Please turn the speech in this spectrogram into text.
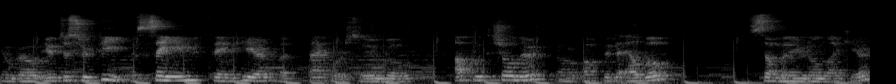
You go. You just repeat the same thing here, but backwards. So you go up with the shoulder or up with the elbow. Somebody you don't like here.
